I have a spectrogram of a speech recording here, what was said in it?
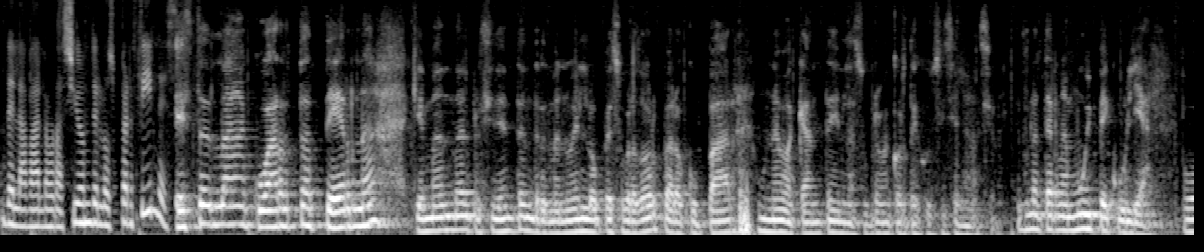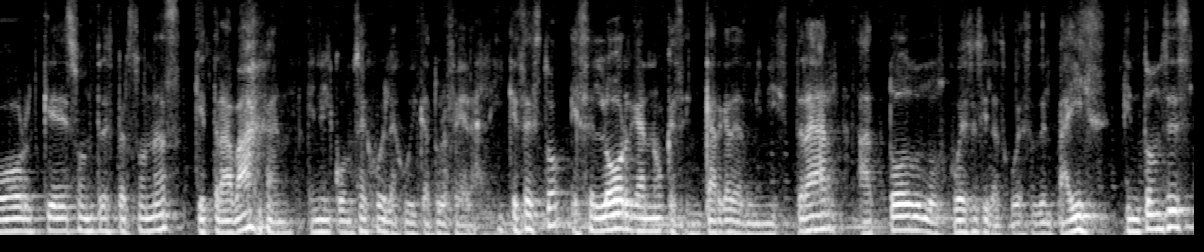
de la valoración de los perfiles. Esta es la cuarta terna que manda el presidente Andrés Manuel López Obrador para ocupar una vacante en la Suprema Corte de Justicia de la Nación. Es una terna muy peculiar porque son tres personas que trabajan en el Consejo de la Judicatura Federal. ¿Y qué es esto? Es el órgano que se encarga de administrar a todos los jueces y las juezas del país. Entonces,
